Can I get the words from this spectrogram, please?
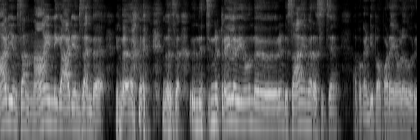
ஆடியன்ஸாக நான் இன்னைக்கு ஆடியன்ஸாக இந்த இந்த இந்த இந்த சின்ன ட்ரெய்லரையும் இந்த ரெண்டு சாங்கையுமே ரசித்தேன் அப்போ கண்டிப்பாக படம் எவ்வளோ ஒரு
